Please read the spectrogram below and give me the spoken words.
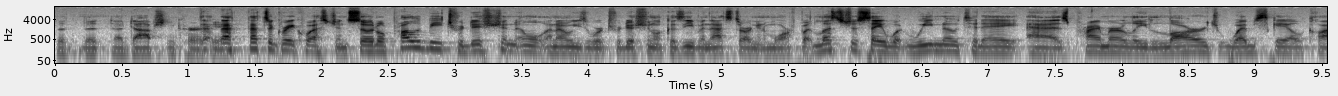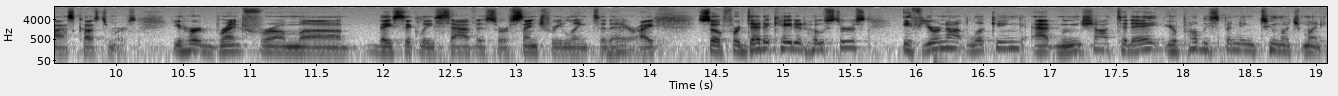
the- the adoption curve That, here? that, that's a great question. So it'll probably be traditional, and I don't use the word traditional because even that's starting to morph, but let's just say what we know today as primarily large web scale class customers. You heard Brent from uh, basically Savvis or CenturyLink today, right? So for dedicated hosters, if you're not looking at Moonshot today, you're probably spending too much money.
